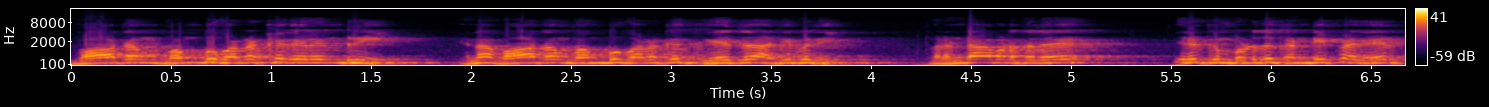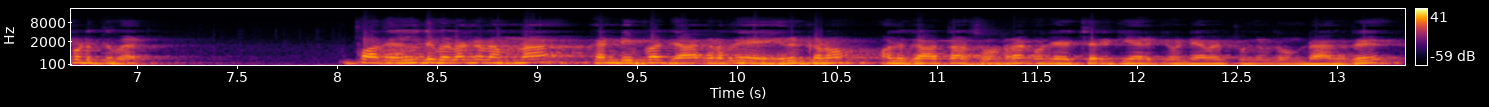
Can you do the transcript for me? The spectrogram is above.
வாதம் வம்பு வழக்குகளின்றி. ஏன்னா வாதம் வம்பு வழக்குக்கு கேது அதிபதி. இப்போ ரெண்டாம் இடத்துல இருக்கும் பொழுது கண்டிப்பாக அதை ஏற்படுத்துவார். இப்போ அதிலிருந்து விலகணும்னா கண்டிப்பாக ஜாக்கிரதையாக இருக்கணும். அதுக்காகத்தான் சொல்கிறேன் கொஞ்சம் எச்சரிக்கையாக இருக்க வேண்டிய அமைப்புங்கிறது உண்டாகுது.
